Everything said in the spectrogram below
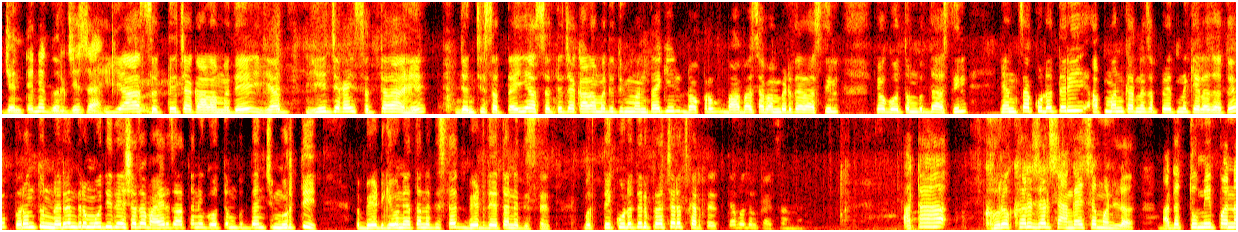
जनतेने गरजेचं आहे. या सत्तेच्या काळामध्ये ह्या ही जे काही सत्ता आहे ज्यांची सत्ता आहे या सत्तेच्या काळामध्ये तुम्ही म्हणताय की डॉक्टर बाबासाहेब आंबेडकर असतील किंवा गौतम बुद्ध असतील यांचा कुठंतरी अपमान करण्याचा प्रयत्न केला जातोय. परंतु नरेंद्र मोदी देशाच्या बाहेर जाताना गौतम बुद्धांची मूर्ती भेट घेऊन येताना दिसत आहेत भेट देताना दिसत मग ते कुठंतरी प्रचारच करतायत. त्याबद्दल काय सांगणार? आता खरोखर जर सांगायचं म्हणलं आता तुम्ही पण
